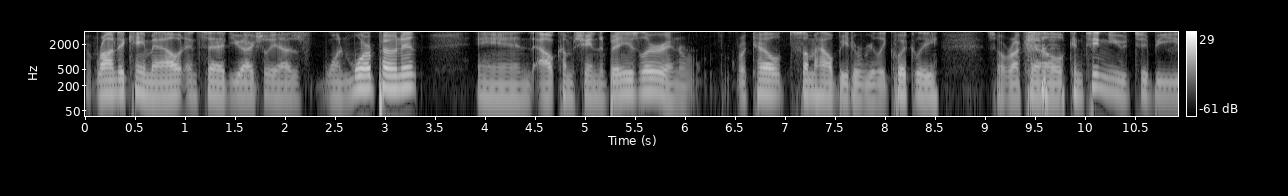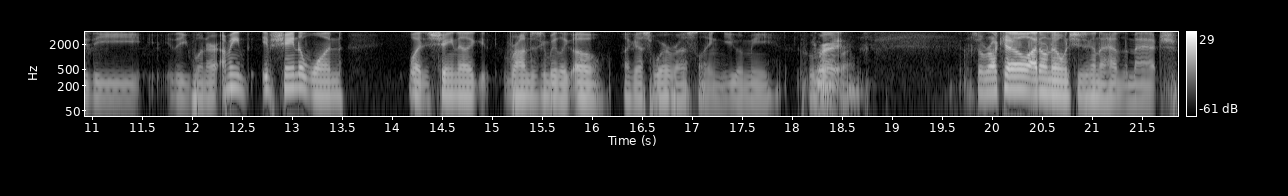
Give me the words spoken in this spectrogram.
Ronda came out and said, "You actually have one more opponent." And out comes Shayna Baszler, and Raquel somehow beat her really quickly. So Raquel continued to be the the winner. I mean, if Shayna won, what is Shayna? Ronda's gonna be like, "Oh, I guess we're wrestling, you and me, who are Right. friends." So Raquel, I don't know when she's gonna have the match.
